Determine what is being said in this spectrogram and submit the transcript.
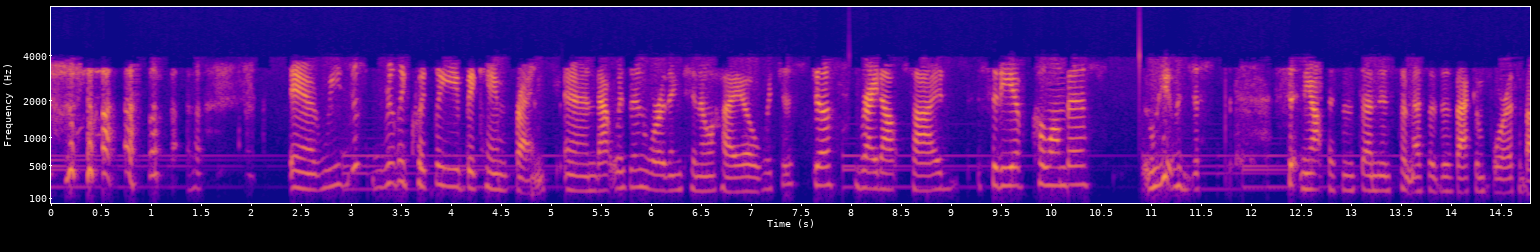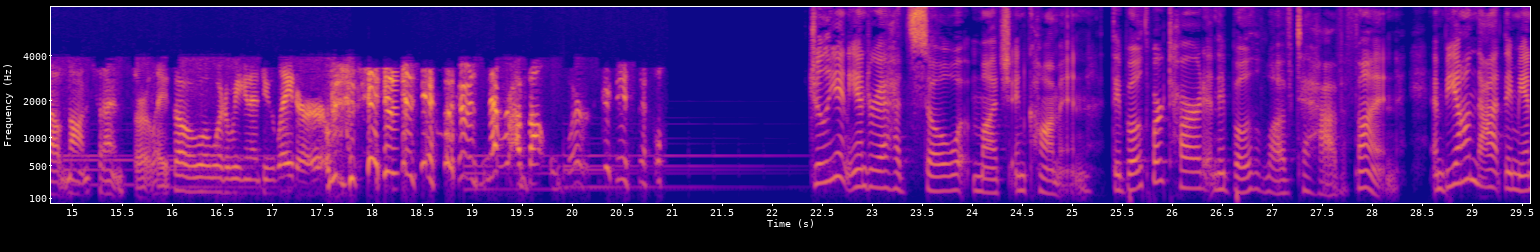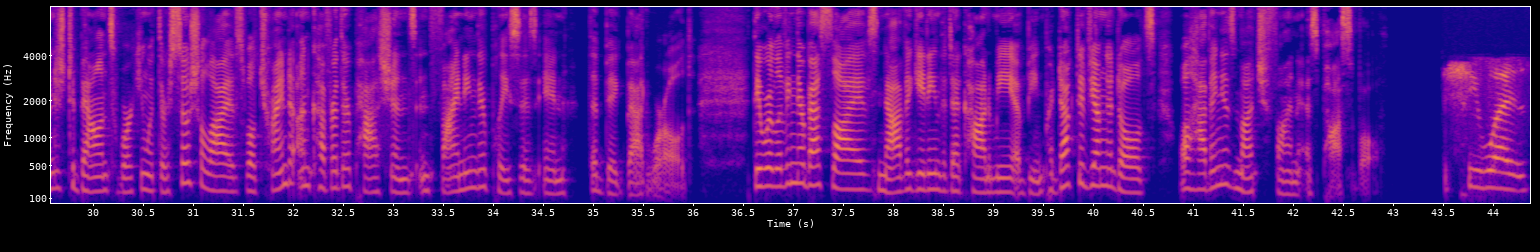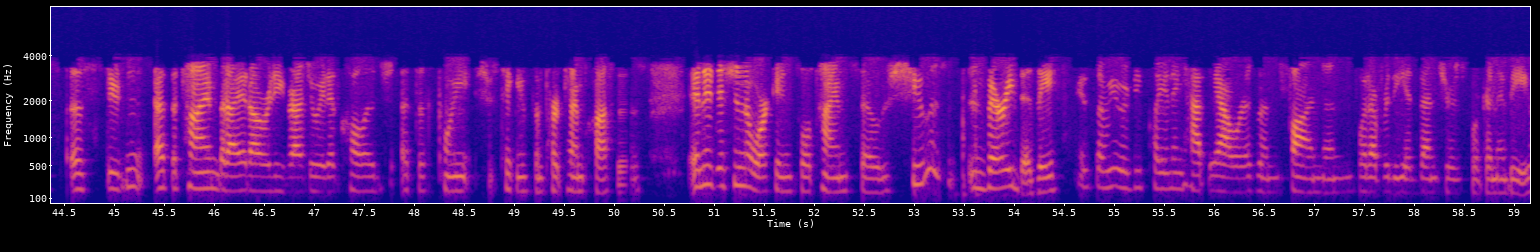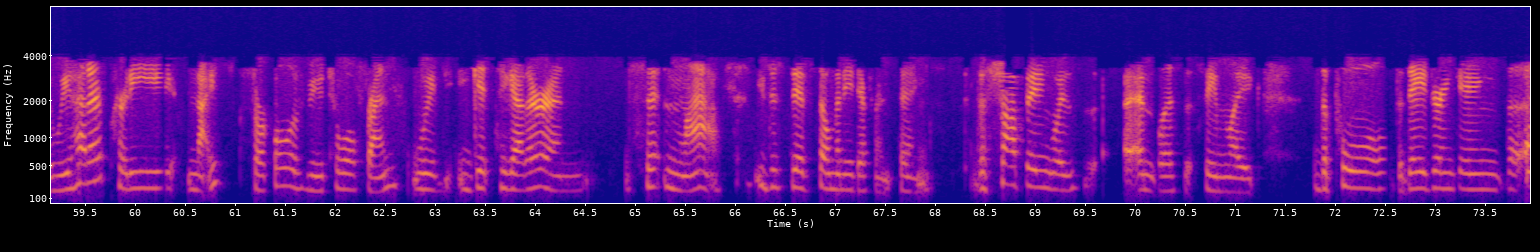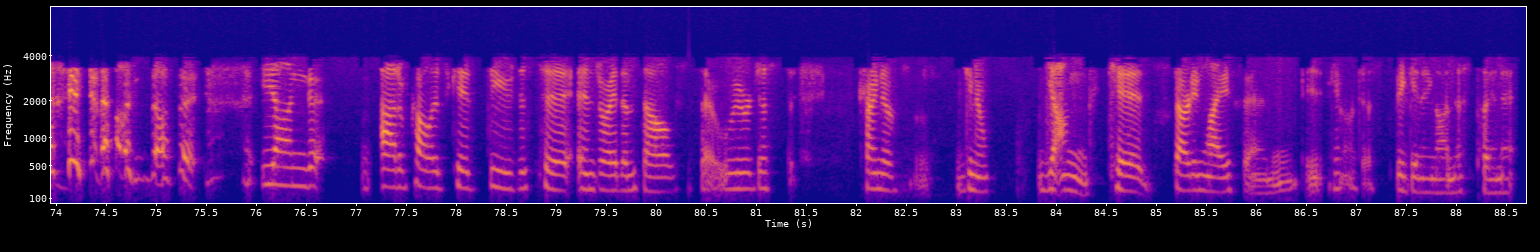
and we just really quickly became friends. And that was in Worthington, Ohio, which is just right outside city of Columbus. We would just sit in the office and send instant messages back and forth about nonsense or like, oh, well, what are we going to do later? it was never about work, you know. Julie and Andrea had so much in common. They both worked hard and they both loved to have fun. And beyond that, they managed to balance working with their social lives while trying to uncover their passions and finding their places in the big bad world. They were living their best lives, navigating the dichotomy of being productive young adults while having as much fun as possible. She was a student at the time, but I had already graduated college at this point. She was taking some part time classes in addition to working full time. So she was very busy. And so we would be planning happy hours and fun and whatever the adventures were going to be. We had a pretty nice circle of mutual friends. We'd get together and sit and laugh. You just did so many different things. The shopping was endless. It seemed like the pool, the day drinking, the you know stuff that young out of college kids do just to enjoy themselves. So we were just kind of you know young kids starting life and you know just beginning on this planet.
